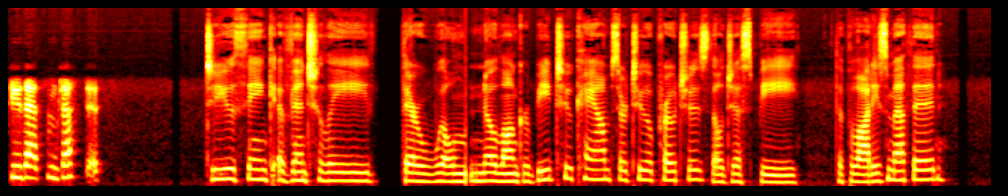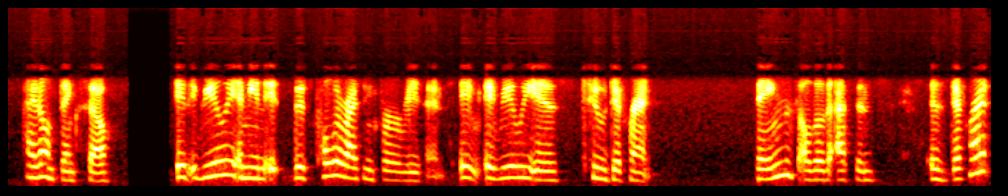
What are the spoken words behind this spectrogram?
do that some justice. Do you think eventually there will no longer be two camps or two approaches? There'll just be the Pilates method? I don't think so. It, it really, I mean, it, it's polarizing for a reason. It, it really is two different things, although the essence is different.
